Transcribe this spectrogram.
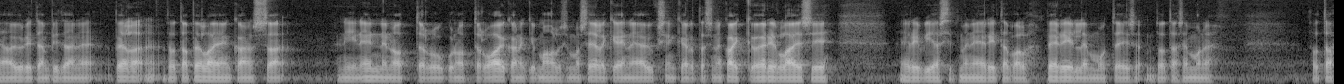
ja yritän pitää ne pela, tota, pelaajien kanssa niin ennen ottelua kuin ottelu aikanakin mahdollisimman selkeinä ja yksinkertaisena. Kaikki on erilaisia, eri viestit menee eri tavalla perille, mutta ei se, tota, semmoinen tota,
